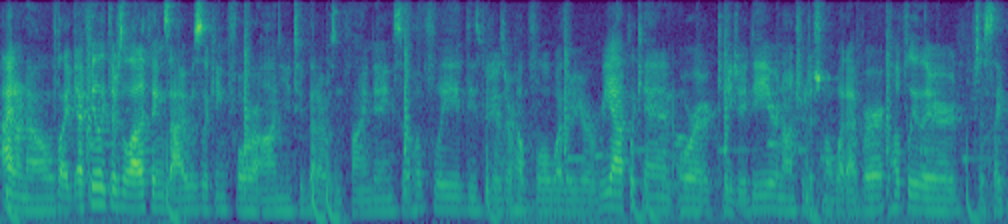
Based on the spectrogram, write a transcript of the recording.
I don't know, like I feel like there's a lot of things I was looking for on YouTube that I wasn't finding. So hopefully these videos are helpful whether you're a reapplicant or a KJD or non-traditional whatever. Hopefully they're just like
